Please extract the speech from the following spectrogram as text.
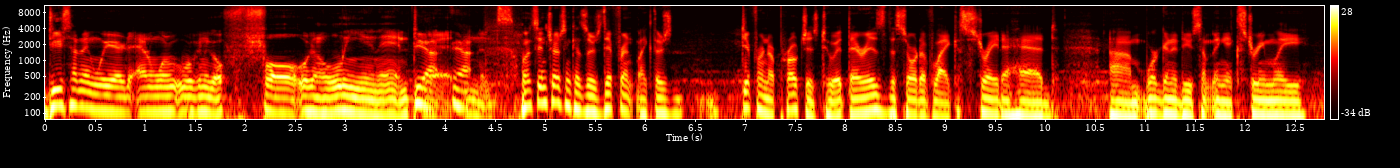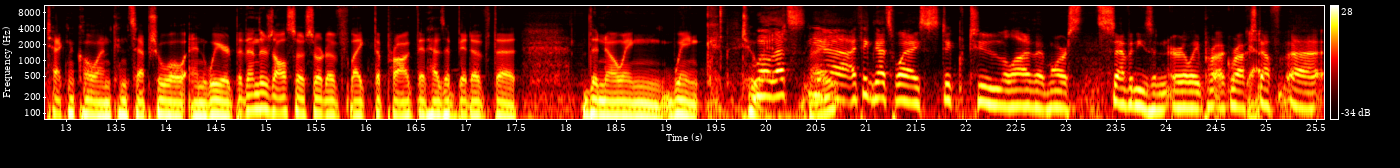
do something weird and we're, we're gonna go full. We're gonna lean into Yeah, it. yeah. And it's, Well, it's interesting because there's different like there's different approaches to it. There is the sort of like straight ahead. Um, we're going to do something extremely technical and conceptual and weird. But then there's also sort of like the prog that has a bit of the the knowing wink to it. well, that's right? yeah. I think that's why I stick to a lot of the more '70s and early prog rock Yeah. stuff uh,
